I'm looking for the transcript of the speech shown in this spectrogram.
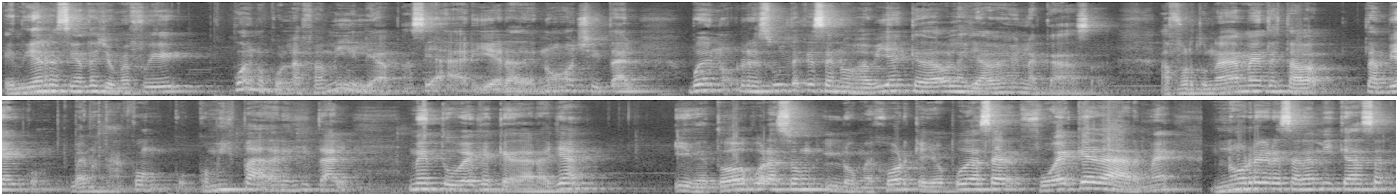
En días recientes yo me fui, bueno, con la familia a pasear y era de noche y tal. Bueno, resulta que se nos habían quedado las llaves en la casa. Afortunadamente estaba también con, bueno, estaba con, con mis padres y tal me tuve que quedar allá. Y de todo corazón, lo mejor que yo pude hacer fue quedarme, no regresar a mi casa,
